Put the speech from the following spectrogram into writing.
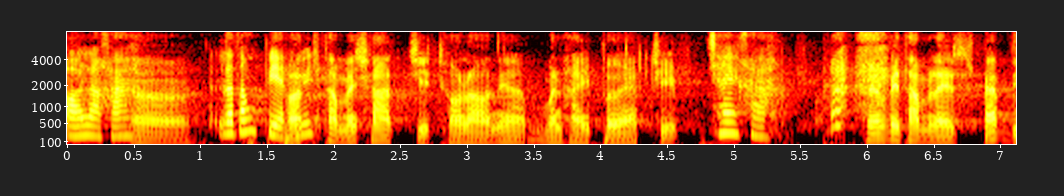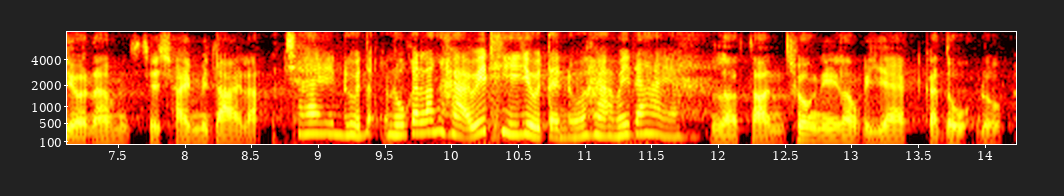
อ๋อเหรอคะแล้วต้องเปลี่ยนวิธีธรรมชาติจิตของเราเนี่ยมัน hyperactive ใช่ค่ะเพราะไปทำอะไรแป๊บเดียวนะ มันจะใช้ไม่ได้ละใช่หนูหนูกำลังหาวิธีอยู่แต่หนูหาไม่ได้อะแล้วตอนช่วงนี้ลองไปแยกกระดูกดูไป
